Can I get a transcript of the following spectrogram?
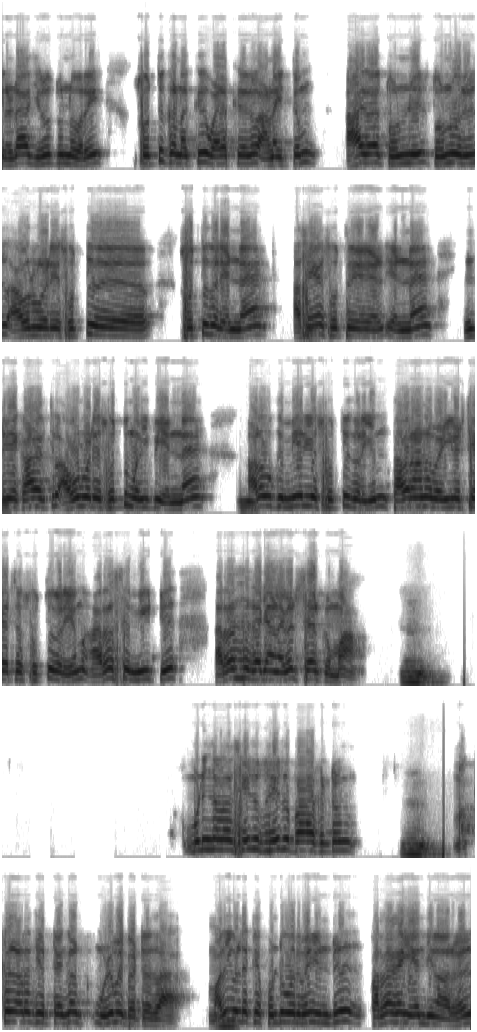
இரண்டாயிரத்தி இருபத்தி ஒண்ணு வரை சொத்து கணக்கு வழக்குகள் அனைத்தும் ஆயிரத்தி தொள்ளாயிரத்தி தொண்ணூறு தொண்ணூறில் அவர்களுடைய சொத்து சொத்துகள் என்ன அசைய சொத்து என்ன இன்றைய காலத்தில் அவர்களுடைய சொத்து மதிப்பு என்ன அளவுக்கு மீறிய சொத்துகளையும் தவறான வழியில் சேர்த்த சொத்துகளையும் அரசு மீட்டு அரசு கஜானாவில் சேர்க்குமா? முடிந்தளவு செய்து செய்து பார்க்கட்டும் மக்கள் நல திட்டங்கள் முழுமை பெற்றதா? மதுவிலக்கை கொண்டு வருவேன் என்று பதாகை ஏந்தினார்கள்.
